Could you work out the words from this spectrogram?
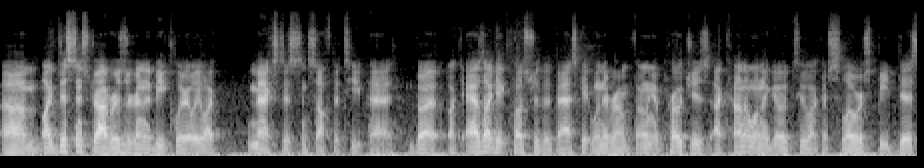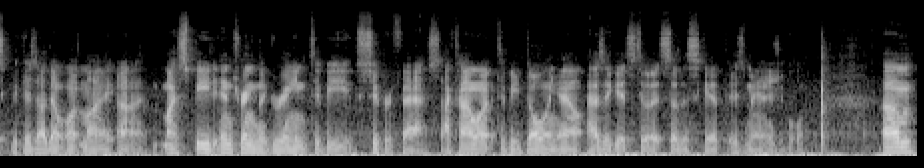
um, like distance drivers are going to be clearly like max distance off the tee pad. But like as I get closer to the basket, whenever I'm throwing approaches, I kind of want to go to like a slower speed disc because I don't want my uh, my speed entering the green to be super fast. I kind of want it to be doling out as it gets to it, so the skip is manageable. Um,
